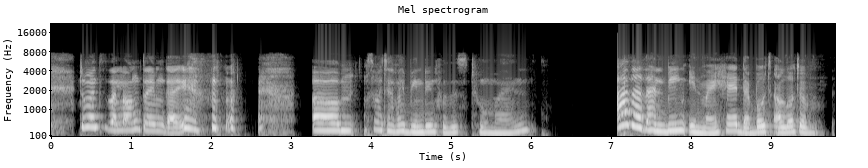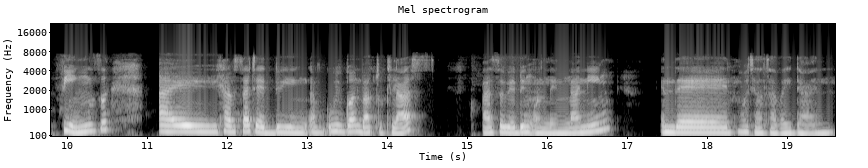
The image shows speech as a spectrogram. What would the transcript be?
Two months is a long time guys. Um so what have i been doing for this two months? Other than being in my head about a lot of things I have started doing, we've gone back to class. Uh, so we're doing online learning. And then, what else have I done?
